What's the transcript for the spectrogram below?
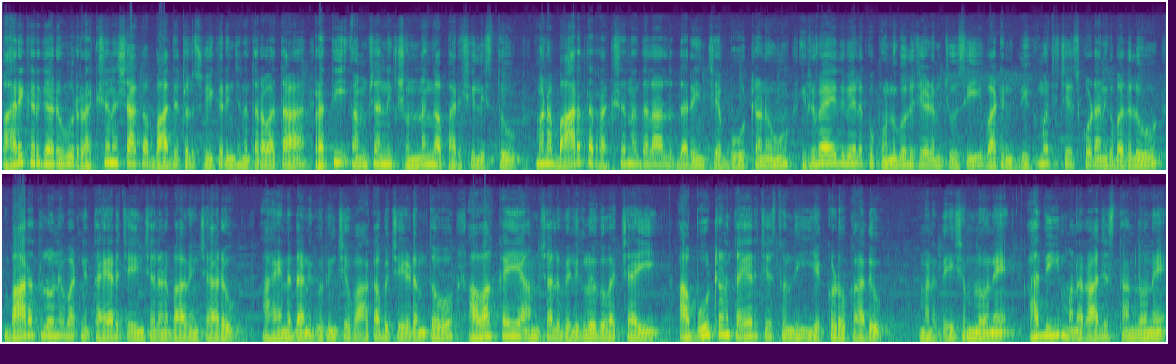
పారికర్ గారు రక్షణ శాఖ బాధ్యతలు స్వీకరించిన తర్వాత ప్రతి అంశాన్ని క్షుణ్ణంగా పరిశీలిస్తూ మన భారత రక్షణ దళాలు ధరించే బూట్లను ఇరవై ఐదు వేలకు కొనుగోలు చేయడం చూసి వాటిని దిగుమతి చేసుకోవడానికి బదులు భారత్లోనే వాటిని తయారు చేయించాలని భావించారు. ఆయన దాని గురించి వాకబు చేయడంతో అవాక్కయ్యే అంశాలు వెలుగులోకి వచ్చాయి. ఆ బూట్లను తయారు చేస్తుంది ఎక్కడో కాదు. మన దేశంలోనే అది మన రాజస్థాన్లోనే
